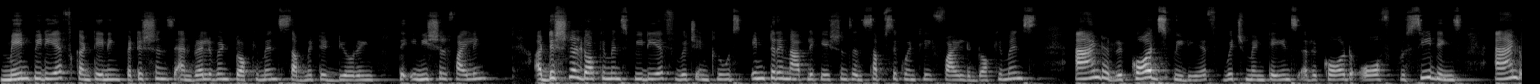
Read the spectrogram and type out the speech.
Main PDF containing petitions and relevant documents submitted during the initial filing. Additional documents PDF which includes interim applications and subsequently filed documents and records PDF which maintains a record of proceedings and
